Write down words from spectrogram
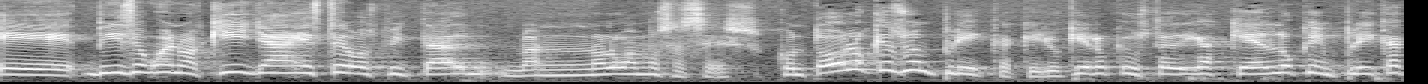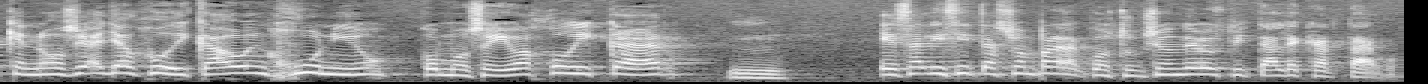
Eh, dice, bueno, aquí ya este hospital no, lo vamos a hacer. Con todo lo que eso implica, que yo quiero que usted diga qué es lo que implica que no se haya adjudicado en junio, como se iba a adjudicar esa licitación para la construcción del hospital de Cartago.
